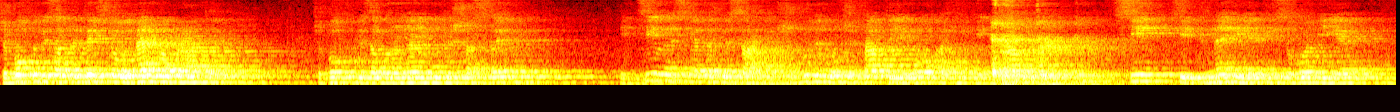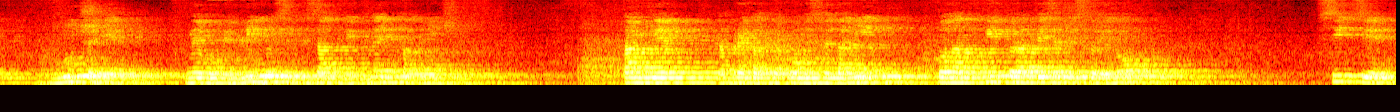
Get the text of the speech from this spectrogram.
Чи Бог тобі запретив цього дерева брати, чи Бог тобі забороняє бути щасливим? І ціле святе Писання, що будемо читати його аж кінця, всі ці книги, які сьогодні є влучені в книгу біблійну, 72 книги канонічні. Там є, наприклад, в якомусь виданні понад півтора тисячі сторінок. Всі ці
